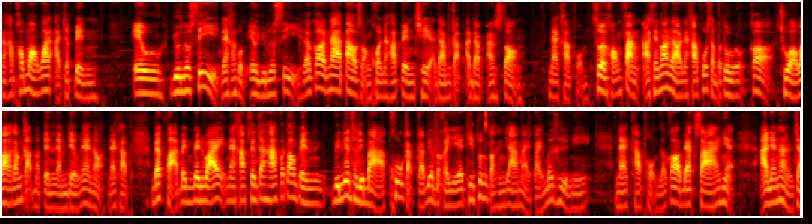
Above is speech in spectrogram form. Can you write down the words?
นะครับเขามองว่าอาจจะเป็นเอลยูโนซีนะครับผมเอลยูโนซีแล้วก็หน้าเป้าสองคนนะครับเป็นเชอดัมกับอดัมอันสตอง นะครับผมส่วนของฝั่งอาร์เซนอลเรานะครับผู้สัมประตูก็ชัวร์ว่าต้องกลับมาเป็นแลมเดลแน่นอนนะครับแบ็คขวาเป็นเบนไว้นะครับเซนเตอร์ฮาร์ฟก็ต้องเป็นวิลเลียมซาลิบาคู่กับกาเบรียลบากาเยสที่เพิ่งต่อสัญญาใหม่ไปเมื่อคืนนี้นะครับผมแล้วก็แบ็คซ้ายเนี่ยอันนี้น่าสนใจ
